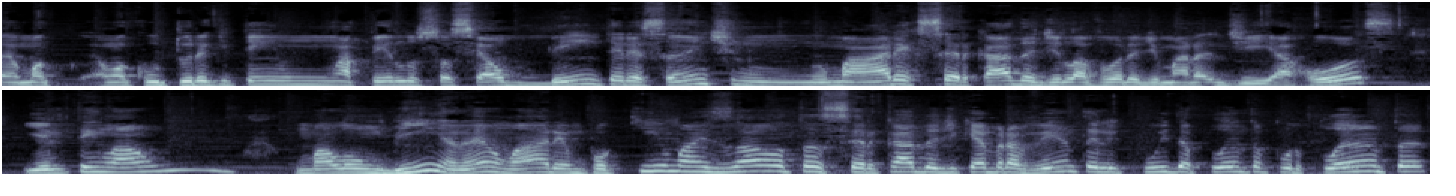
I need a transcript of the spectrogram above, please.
É uma, é uma cultura que tem um apelo social bem interessante numa área cercada de lavoura de, de arroz. E ele tem lá um, uma lombinha, né, uma área um pouquinho mais alta, cercada de quebra-vento, ele cuida planta por planta,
